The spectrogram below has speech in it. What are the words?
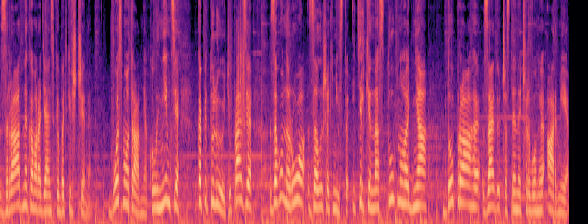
зрадниками радянської батьківщини. 8 травня, коли німці капітулюють у Празі, загони РОА залишать місто, і тільки наступного дня до Праги зайдуть частини Червоної армії.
